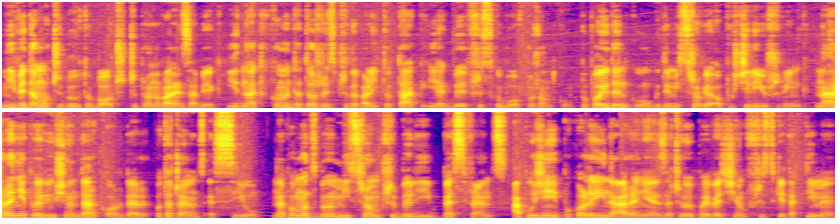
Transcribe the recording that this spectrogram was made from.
Nie wiadomo czy był to botch, czy planowany zabieg, jednak komentatorzy sprzedawali to tak, jakby wszystko było w porządku. Po pojedynku, gdy mistrzowie opuścili już ring, na arenie pojawił się Dark Order, otaczając SCU. Na pomoc byłym mistrzom przybyli Best Friends, a później po kolei na arenie zaczęły pojawiać się wszystkie tag teamy,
